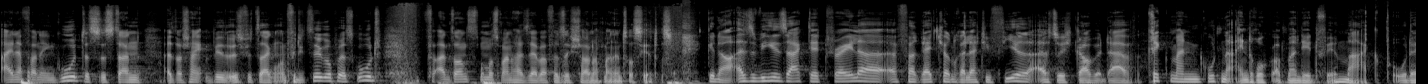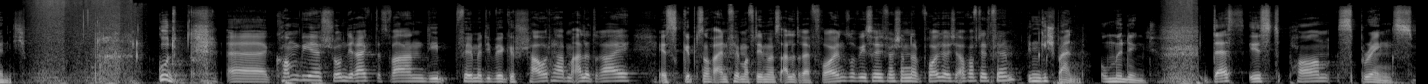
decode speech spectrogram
einer fand ihn gut, das ist dann, also wahrscheinlich, ich würde sagen, für die Zielgruppe ist gut, ansonsten muss man halt selber für sich schauen, ob man interessiert ist. Genau, also wie gesagt, der Trailer äh, verrät schon relativ viel. Also ich glaube, da kriegt man einen guten Eindruck, ob man den Film mag oder nicht. Gut, äh, kommen wir schon direkt. Das waren die Filme, die wir geschaut haben, alle drei. Jetzt gibt es noch einen Film, auf den wir uns alle drei freuen, so wie ich es richtig verstanden habe. Freut ihr euch auch auf den Film? Bin gespannt. Unbedingt. Das ist Palm Springs.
